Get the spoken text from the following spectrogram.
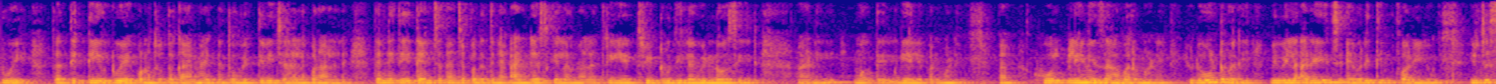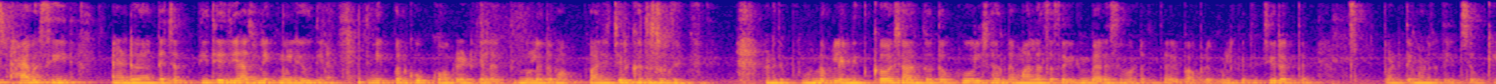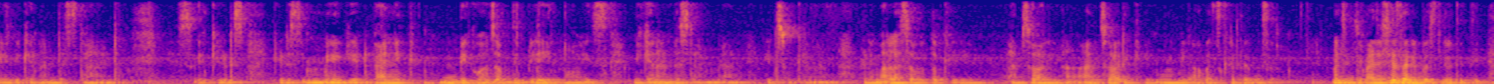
टू ए. तर ते टी टू ए कोणाचं होतं काय माहीत नाही. तो व्यक्ती विचारायला पण आला नाही. त्यांनी ते त्यांच्या त्यांच्या पद्धतीने ॲडजस्ट केलं. मला थ्री एट थ्री टू दिलं विंडो सीट आणि मग ते गेले पण म्हणे. Ma'am whole plane is our म्हणे. You don't worry we will arrange everything for you you just have a seat and त्याच्यात तिथे जी अजून एक मुलगी होती ना तिने पण खूप कॉपरेट केलं. ती मुलं तर मग माझी चिरकतच होते. आणि ते पूर्ण प्लेन इतकं शांत होतं. फुल शांत. मलाच असं इम्बॅरेसिंग वाटत होतं. अरे बापरे मुलं किती चिरकत आहे पण ते म्हणत होते it's okay we can understand kids kids may get panic because of the plane noise we can understand ma'am it's okay ma'am आणि मला असं होतं की आय एम सॉरी हां आय एम सॉरी की मुलं आवाज करतात असं. म्हणजे जी माझ्या शेजारी बसली होती ती.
